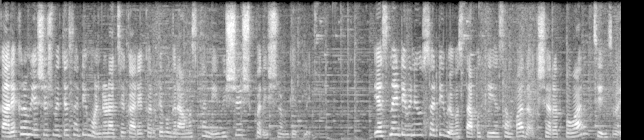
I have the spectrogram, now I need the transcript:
कार्यक्रम यशस्वीतेसाठी मंडळाचे कार्यकर्ते व ग्रामस्थांनी विशेष परिश्रम घेतले. एस नाईन टीव्ही न्यूज व्यवस्थापकीय संपादक शरद पवार चिंचवे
